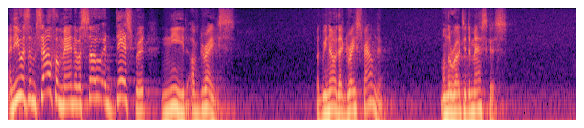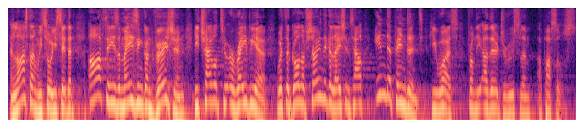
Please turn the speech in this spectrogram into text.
and he was himself a man that was so in desperate need of grace. But we know that grace found him on the road to Damascus. And last time we saw, he said that after his amazing conversion, he traveled to Arabia with the goal of showing the Galatians how independent he was from the other Jerusalem apostles.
